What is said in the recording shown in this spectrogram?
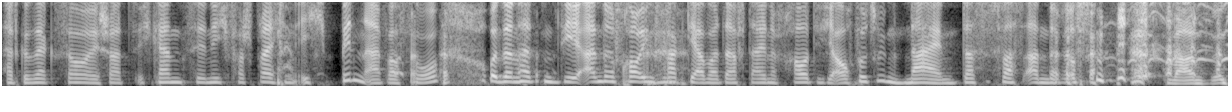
Er hat gesagt, sorry, Schatz, ich kann es dir nicht versprechen. Ich bin einfach so. Und dann hat die andere Frau ihn gefragt, ja, aber darf deine Frau dich auch betrügen? Nein, das ist was anderes. Wahnsinn.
